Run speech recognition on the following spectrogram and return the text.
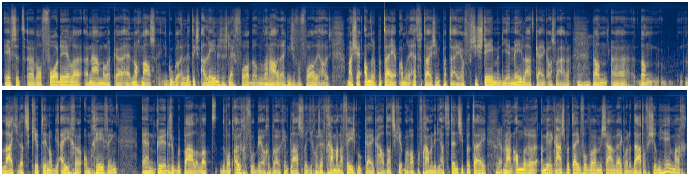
heeft het uh, wel voordelen. Uh, namelijk, uh, en nogmaals, in Google Analytics alleen is een slecht voorbeeld. Want dan haal je er eigenlijk niet zoveel voordeel uit. Maar als jij andere partijen hebt, andere advertising partijen of systemen die je mee laat kijken als het ware. Mhm. Mm -hmm. dan, dan laat je dat script in op je eigen omgeving. En kun je dus ook bepalen wat er wordt uitgevoerd bij jouw gebruiker. In plaats van dat je gewoon zegt, ga maar naar Facebook kijken, haal dat script maar op. Of ga maar naar die advertentiepartij. Ja. Of naar een andere Amerikaanse partij bijvoorbeeld waar we mee samenwerken, waar de data officieel niet heen mag.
